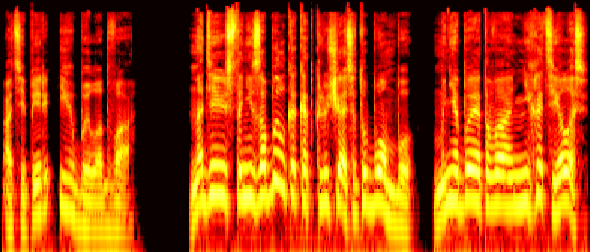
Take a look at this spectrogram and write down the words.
а теперь их было два. «Надеюсь, ты не забыл, как отключать эту бомбу? Мне бы этого не хотелось».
